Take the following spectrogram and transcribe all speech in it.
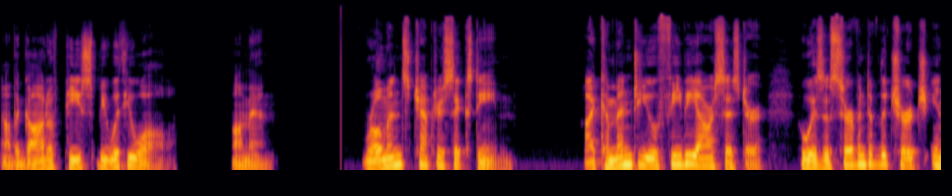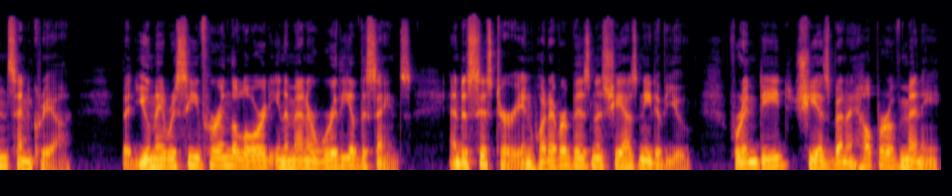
Now the God of peace be with you all. Amen. Romans chapter 16 I commend to you Phoebe our sister, who is a servant of the church in Cenchrea, that you may receive her in the Lord in a manner worthy of the saints, and assist her in whatever business she has need of you, for indeed she has been a helper of many,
